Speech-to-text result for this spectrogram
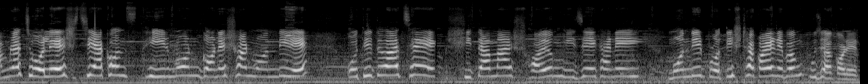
আমরা চলে এসেছি এখন স্থিরমন গণেশ্বর মন্দিরে। কথিত আছে, সীতামা স্বয়ং নিজে এখানে এই মন্দির প্রতিষ্ঠা করেন এবং পূজা করেন।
